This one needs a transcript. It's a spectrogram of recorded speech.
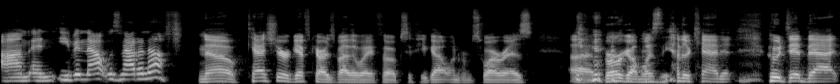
Um, and even that was not enough. No, cashier gift cards, by the way, folks, if you got one from Suarez. Uh, Burgum was the other candidate who did that.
